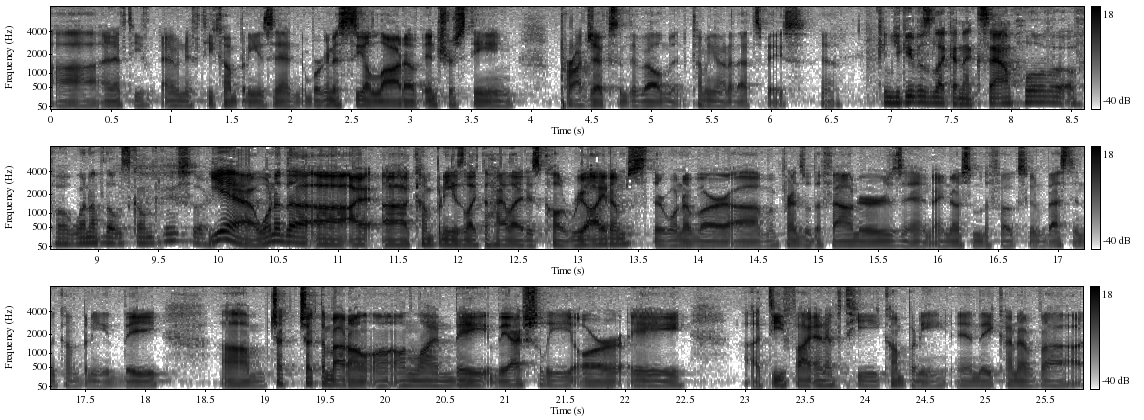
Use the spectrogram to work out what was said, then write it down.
uh, NFT NFT companies, and we're going to see a lot of interesting projects and development coming out of that space. Yeah. Can you give us like an example of, of uh, one of those companies? Or? Yeah, one of the uh, I, uh, companies I like to highlight is called Real Items. They're one of our. Um, I'm friends with the founders, and I know some of the folks who invest in the company. They um, check check them out on, on, online. They they actually are a, uh DeFi NFT company, and they kind of uh,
